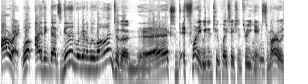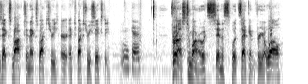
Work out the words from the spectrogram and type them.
All right. Well, I think that's good. We're going to move on to the next. It's funny. We did two PlayStation 3 games. Tomorrow is Xbox and Xbox 3 or Xbox 360. Okay. For us tomorrow, it's in a split second for you. Well,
